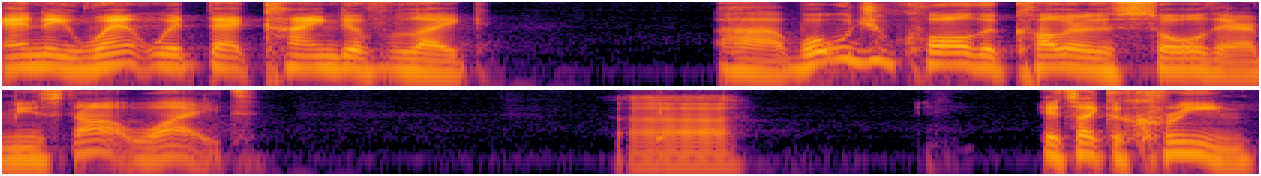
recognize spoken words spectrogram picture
And they went with that kind of like uh, what would you call the color of the sole there? I mean, it's not white. Uh. It's like a cream.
